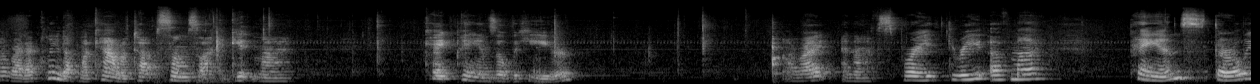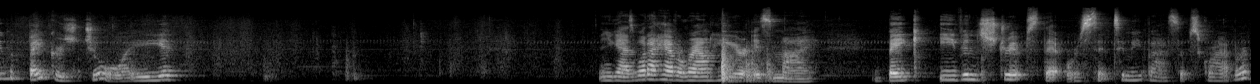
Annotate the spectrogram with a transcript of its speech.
Alright, I cleaned off my countertop some so I could get my cake pans over here. Alright, and I've sprayed three of my pans thoroughly with Baker's Joy. And you guys, what I have around here is my bake even strips that were sent to me by a subscriber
